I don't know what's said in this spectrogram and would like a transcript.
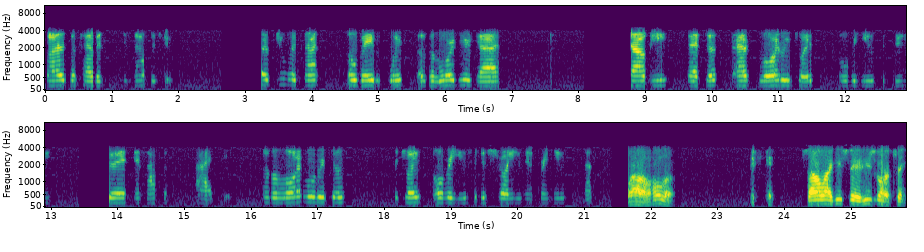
stars of heaven in multitude. Because you would not obey the voice of the Lord your God, shall be that just as the Lord rejoiced over you to do good and not to despise you. So the Lord will rejoice, rejoice over you to destroy you and bring you nothing. Wow, hold up. Sound like he said he's going to take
